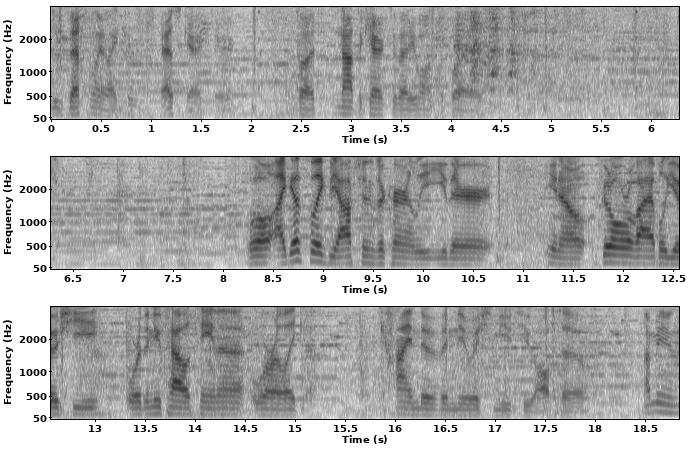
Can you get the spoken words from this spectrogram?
this is definitely like his best character, but not the character that he wants to play. Well, I guess like the options are currently either, you know, good old reliable Yoshi or the new Palutena or like kind of a newish Mewtwo also. I mean,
